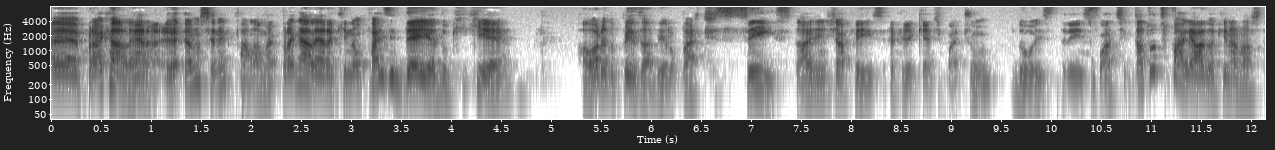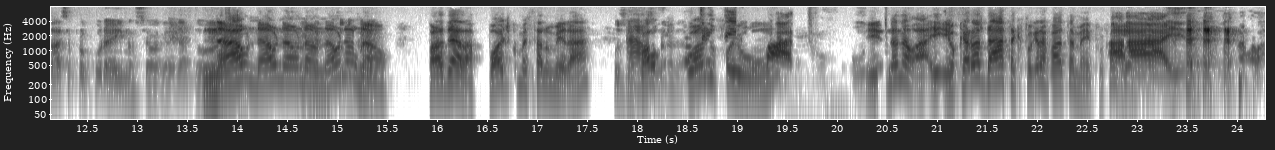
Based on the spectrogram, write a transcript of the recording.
é, pra galera, eu, eu não sei nem o que falar, mas pra galera que não faz ideia do que, que é A Hora do Pesadelo, parte 6, tá? A gente já fez FGCast parte 1, 2, 3, 4, 5. Tá tudo espalhado aqui na nossa, tá? Você procura aí no seu agregador. Não, não, não, não, não, não, não. Paradela, pode começar a numerar. Os Ah, números, Qual- Paradela. quando foi o 1? 4. O... E, não, não, aí eu quero a data que foi gravado também, por favor. Ah, aí não, não vai rolar.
